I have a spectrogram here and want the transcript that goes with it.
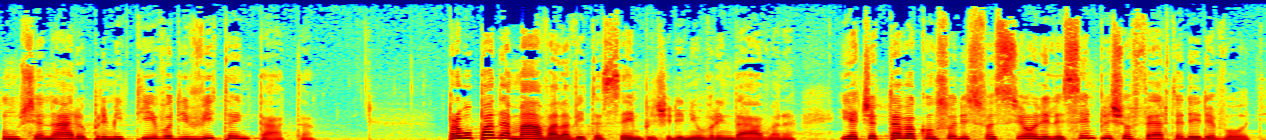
un scenario primitivo di vita intatta. Prabhupada amava la vita semplice di New Vrindavana e accettava con soddisfazione le semplici offerte dei devoti.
